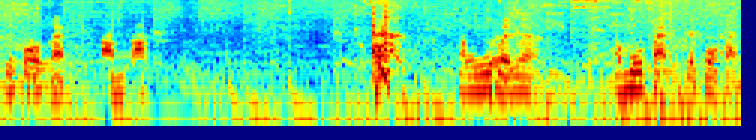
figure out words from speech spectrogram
เจโปรแฟตปั๊มรักเอามูไปด้วยเอามูแฟตเจโปรแฟต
